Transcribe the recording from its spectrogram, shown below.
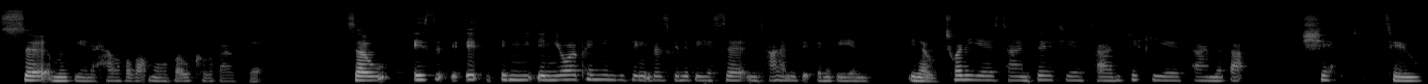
certainly being a hell of a lot more vocal about it. So, is it in in your opinion? Do you think there's going to be a certain time? Is it going to be in you know 20 years time, 30 years time, 50 years time that that shift to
